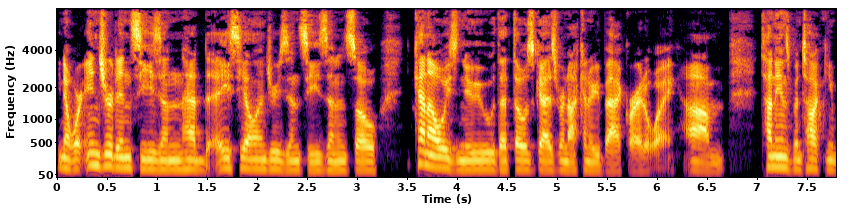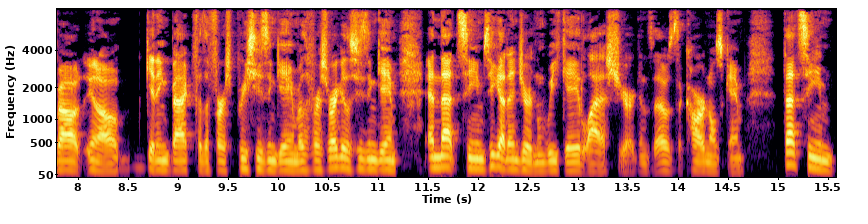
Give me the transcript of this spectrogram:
you know, were injured in season, had ACL injuries in season, and so kind of always knew that those guys were not going to be back right away. Um, Tonyan's been talking about, you know, getting back for the first preseason game or the first regular season game, and that seems he got injured in Week Eight last year against that was the Cardinals game. That seemed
